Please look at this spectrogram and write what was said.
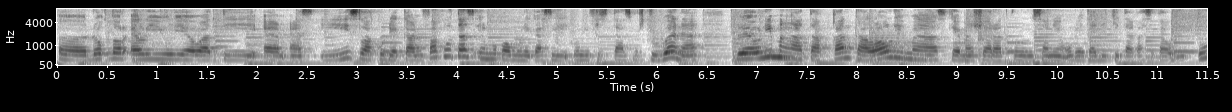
uh, Dr. Eli Yuliawati MSI selaku Dekan Fakultas Ilmu Komunikasi Universitas Mercubuana, beliau ini mengatakan kalau lima skema syarat kelulusan yang udah tadi kita kasih tahu itu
